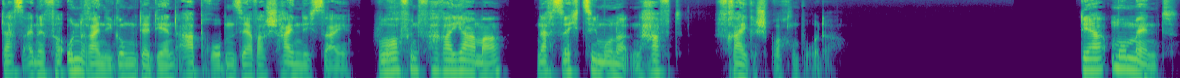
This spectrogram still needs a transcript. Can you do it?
dass eine Verunreinigung der DNA-Proben sehr wahrscheinlich sei, woraufhin Farayama nach 16 Monaten Haft freigesprochen wurde. Der Moment,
